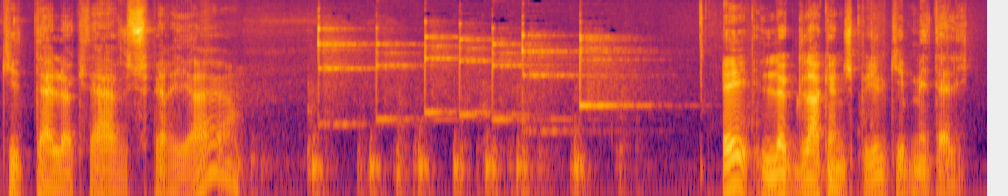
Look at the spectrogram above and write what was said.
qui est à l'octave supérieure. Et le glockenspiel, qui est métallique.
